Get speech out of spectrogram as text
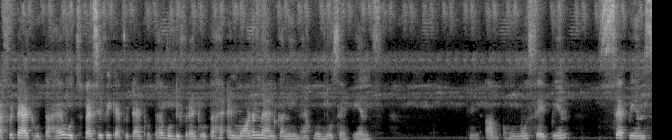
एफिटैट होता है वो स्पेसिफिक एफिटैट होता है वो डिफरेंट होता है एंड मॉडर्न मैन का नेम है होमोसेपियंस एंड अब होमोसेपियन सेपियंस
